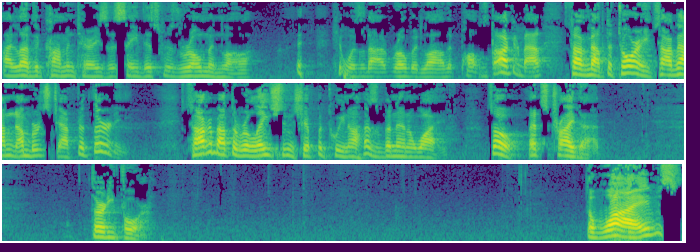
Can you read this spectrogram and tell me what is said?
I love the commentaries that say this was Roman law. it was not Roman law that Paul's talking about. He's talking about the Torah. He's talking about Numbers chapter 30. He's talking about the relationship between a husband and a wife. So let's try that. 34. The wives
